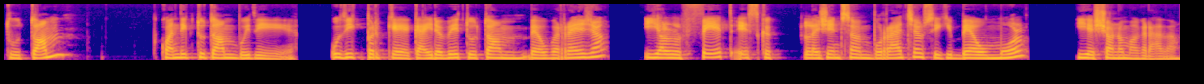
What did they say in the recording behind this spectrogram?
tothom. Quan dic tothom vull dir... Ho dic perquè gairebé tothom beu barreja i el fet és que la gent s'emborratxa, o sigui, beu molt i això no m'agrada.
